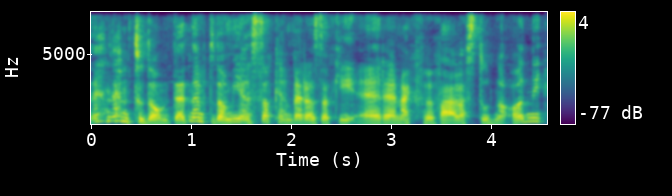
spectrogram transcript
nem tudom, tehát nem tudom, milyen szakember az, aki erre megfelelő választ tudna adni.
